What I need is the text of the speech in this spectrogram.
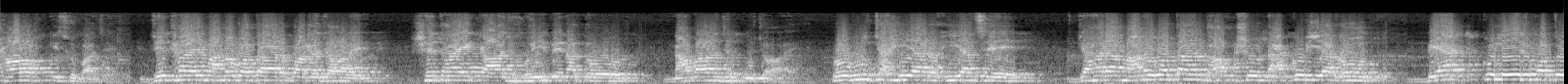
সব কিছু বাজে। যেথায় মানবতার পরাজয়, সেথায় কাজ হইবে না তোর নামাজ পূজয়। প্রভু চাহিয়া রহিয়াছে, যাহারা মানবতার ধ্বংস না করিয়া রোধ, ব্যাকুলের মতো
